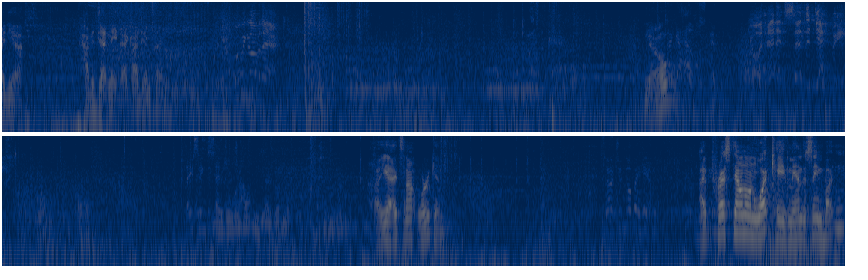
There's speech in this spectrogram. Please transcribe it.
Idea how to detonate that goddamn thing. Moving over there. No? Take a health stim. Go ahead and send the death beam. Placing Yeah, sentry don't worry trap. about me, guys. I'm here. Uh, yeah, it's not working. Searching over here. I pressed down on what, caveman? The same button?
